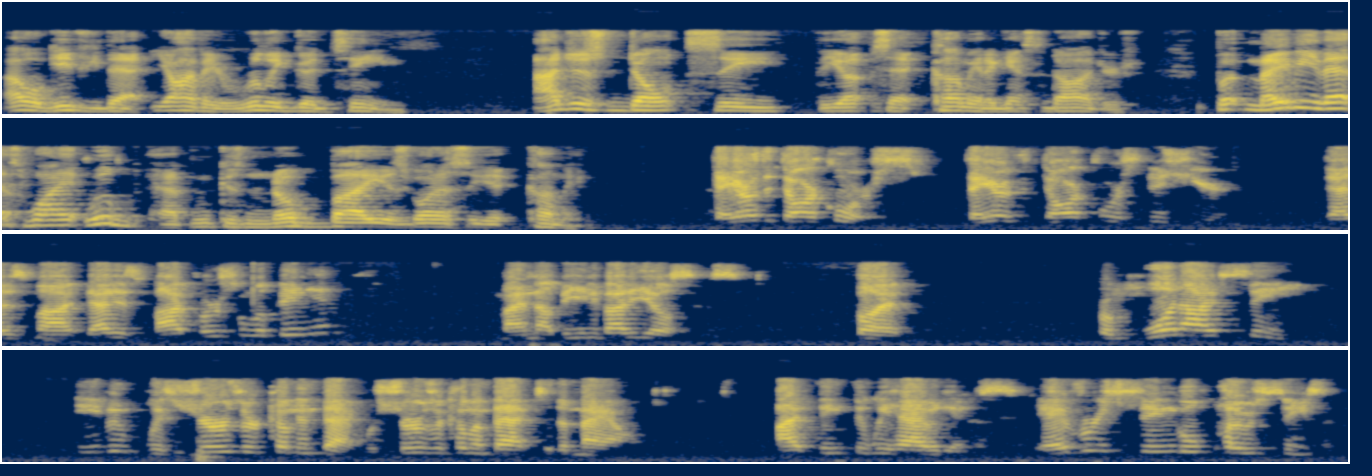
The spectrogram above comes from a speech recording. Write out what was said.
I will give you that. Y'all have a really good team. I just don't see the upset coming against the Dodgers. But maybe that's why it will happen because nobody is going to see it coming. they are the dark horse. They are the dark horse this year. That is my that is my personal opinion. Might not be anybody else's. But from what I've seen, even with Scherzer coming back, with Scherzer coming back to the mound, I think that we have it in us. Every single postseason,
